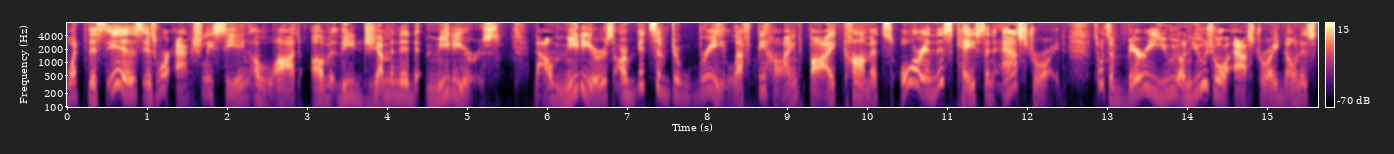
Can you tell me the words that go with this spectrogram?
what this is, is we're actually seeing a lot of the Geminid meteors. Now meteors are bits of debris left behind by comets or in this case an asteroid. So it's a very unusual asteroid known as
